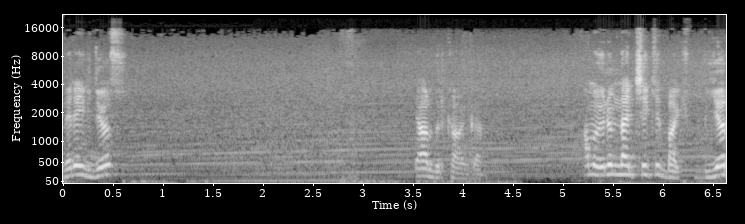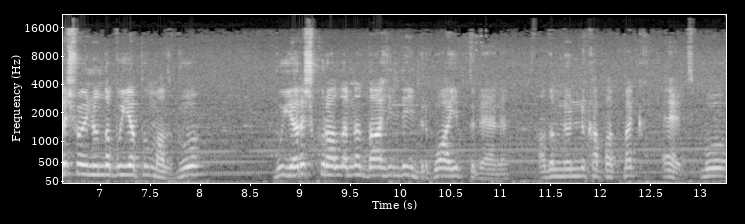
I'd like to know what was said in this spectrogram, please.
Nereye gidiyoruz? Yardır kanka. Ama önümden çekil bak. Yarış oyununda bu yapılmaz. Bu bu yarış kurallarına dahil değildir. Bu ayıptır yani. Adamın önünü kapatmak. Evet, bu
